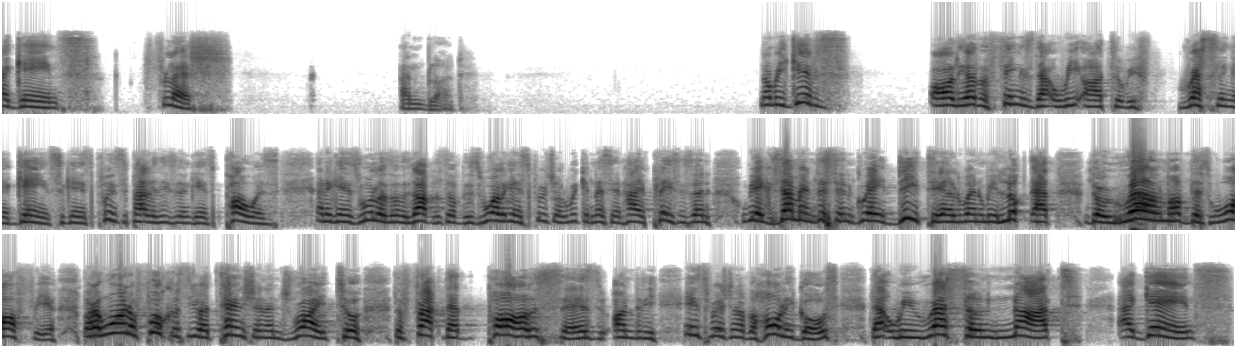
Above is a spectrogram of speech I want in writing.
against flesh and blood. Now, he gives all the other things that we are to be wrestling against, against principalities and against powers and against rulers of the darkness of this world, against spiritual wickedness in high places. And we examined this in great detail when we looked at the realm of this warfare. But I want to focus your attention and draw it to the fact that Paul says, under the inspiration of the Holy Ghost, that we wrestle not against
